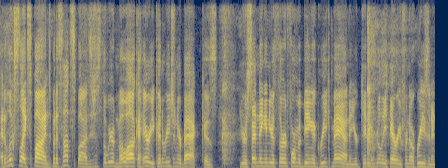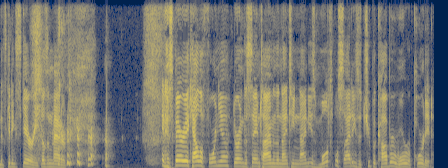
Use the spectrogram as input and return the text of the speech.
and it looks like spines, but it's not spines. It's just the weird mohawk of hair you couldn't reach on your back because you're ascending in your third form of being a Greek man, and you're getting really hairy for no reason, and it's getting scary. It doesn't matter. In Hesperia, California, during the same time in the 1990s, multiple sightings of chupacabra were reported,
